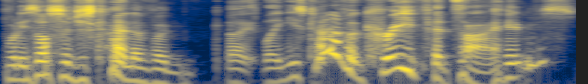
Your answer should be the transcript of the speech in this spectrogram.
But he's also just kind of a like he's kind of a creep at times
